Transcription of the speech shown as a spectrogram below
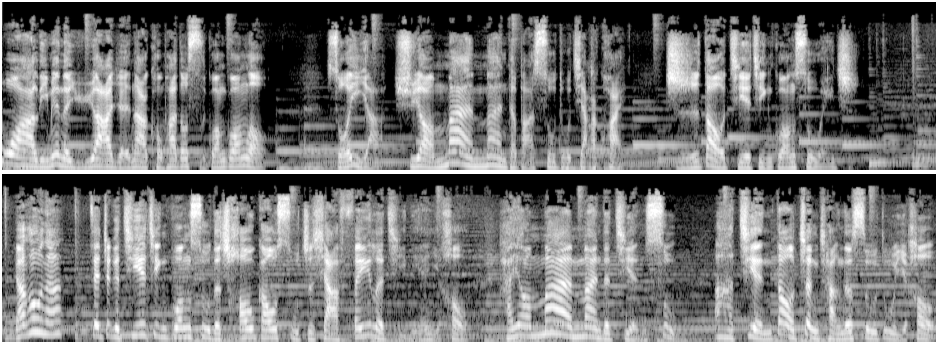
哇，里面的鱼啊、人啊，恐怕都死光光喽。所以啊，需要慢慢的把速度加快，直到接近光速为止。然后呢，在这个接近光速的超高速之下飞了几年以后，还要慢慢的减速啊，减到正常的速度以后，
